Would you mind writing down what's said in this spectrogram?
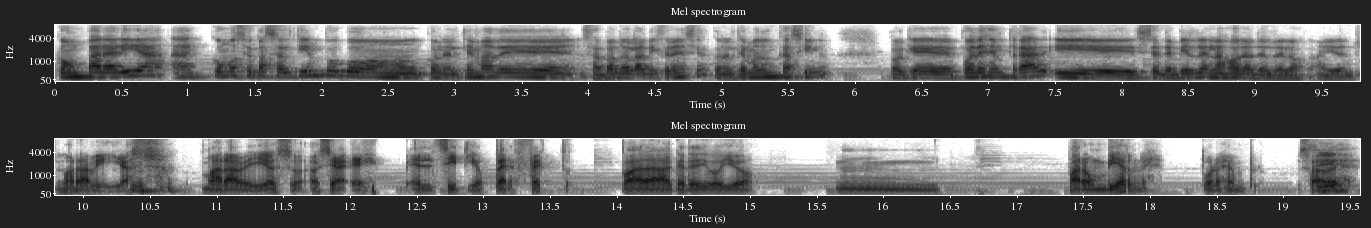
compararía a cómo se pasa el tiempo con, con, el tema de, salvando las diferencias, con el tema de un casino, porque puedes entrar y se te pierden las horas del reloj ahí dentro. Maravilloso, maravilloso. O sea, es el sitio perfecto para, ¿qué te digo yo? Mm, para un viernes, por ejemplo, ¿sabes?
